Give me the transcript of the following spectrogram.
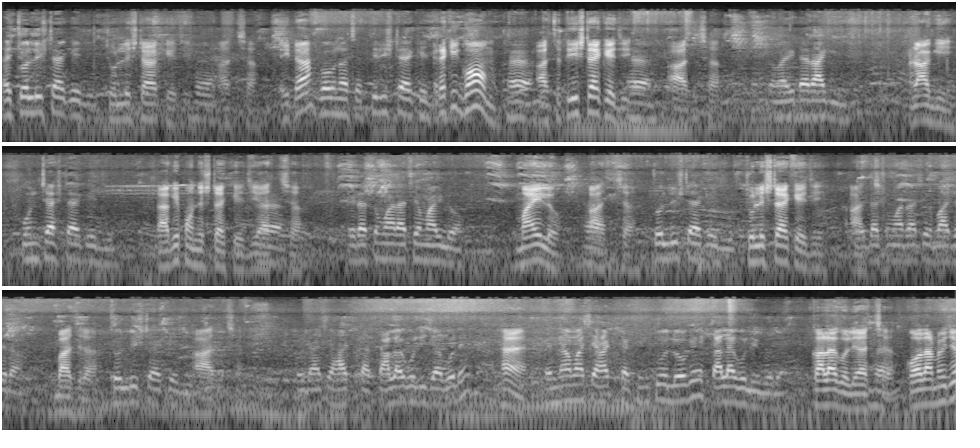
এই চল্লিশ টাকা কেজি। চল্লিশ টাকা কেজি। হ্যাঁ। আচ্ছা এইটা? গৌন আছে তিরিশ টাকা কেজি। এটা কি গম? হ্যাঁ। আচ্ছা তিরিশ টাকা কেজি? হ্যাঁ। আচ্ছা। তোমার এটা রাগি। রাগি? পঞ্চাশ টাকা কেজি। রাগি পঞ্চাশ টাকা কেজি হ্যাঁ। আচ্ছা। এটা তোমার আছে মাইলো। মাইলো? হ্যাঁ। আচ্ছা। চল্লিশ টাকা কেজি। চল্লিশ টাকা কেজি? এটা আচ্ছা। তোমার আছে বাজরা। বাজরা। চল্লিশ টাকা কেজি। আচ্ছা। আছে হাটকা কালাগলি যা বলে। হ্যাঁ। এর নাম আছে হাটকা কিন্তু লোকে কালাগলি বলে। কালাগলি আচ্ছা। হ্যাঁ। কত দাম রয়েছে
